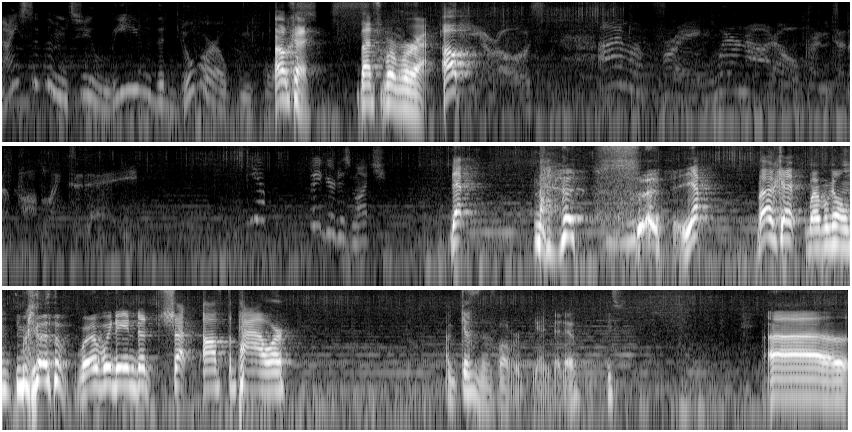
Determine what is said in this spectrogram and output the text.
Nice of them to leave the door open for Okay, us. that's where we're at. Oh, Heroes, I'm afraid we're not open to the public today. Yep, figured as much. yep. yep. Okay, where we going? where we need to shut off the power. I'm guessing that's what we're going to do. Uh,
